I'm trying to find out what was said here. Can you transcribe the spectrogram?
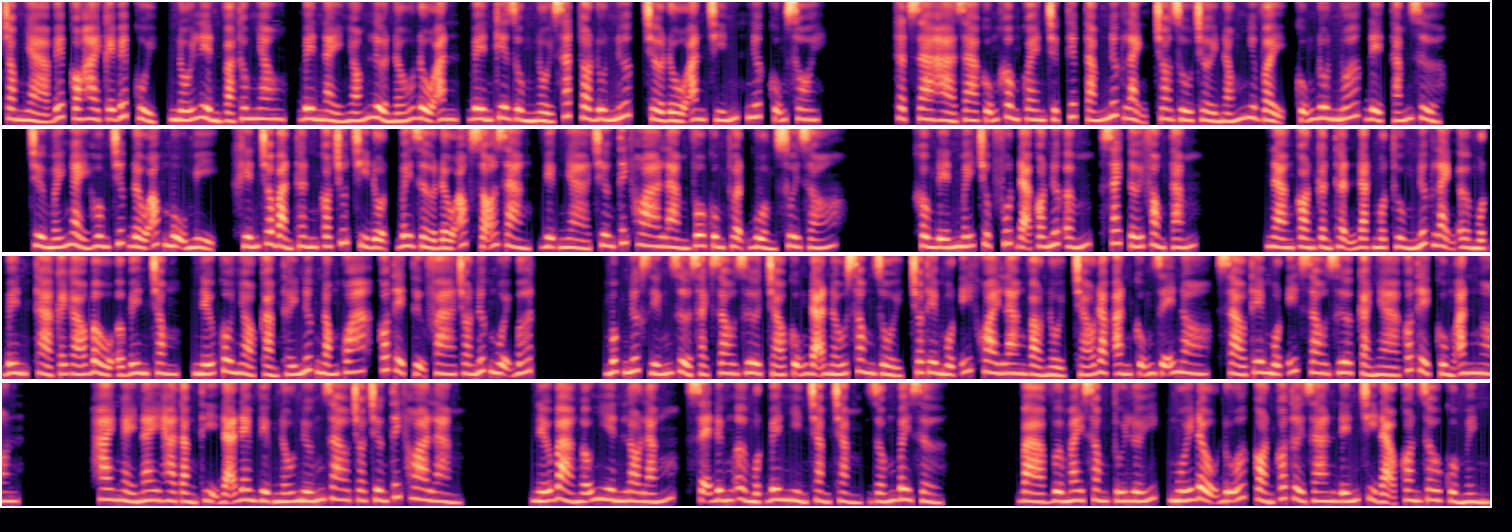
Trong nhà bếp có hai cây bếp củi, nối liền và thông nhau, bên này nhóm lửa nấu đồ ăn, bên kia dùng nồi sắt to đun nước, chờ đồ ăn chín, nước cũng sôi. Thật ra Hà Gia cũng không quen trực tiếp tắm nước lạnh cho dù trời nóng như vậy, cũng đun nước để tắm rửa. Trừ mấy ngày hôm trước đầu óc mụ mị, khiến cho bản thân có chút chỉ đột, bây giờ đầu óc rõ ràng, việc nhà Trương Tích Hoa làm vô cùng thuận buồm xuôi gió. Không đến mấy chục phút đã có nước ấm, sách tới phòng tắm. Nàng còn cẩn thận đặt một thùng nước lạnh ở một bên, thả cái gáo bầu ở bên trong, nếu cô nhỏ cảm thấy nước nóng quá, có thể tự pha cho nước nguội bớt. Múc nước giếng rửa sạch rau dưa cháo cũng đã nấu xong rồi, cho thêm một ít khoai lang vào nồi, cháo đặc ăn cũng dễ no, xào thêm một ít rau dưa cả nhà có thể cùng ăn ngon. Hai ngày nay Hà Tằng Thị đã đem việc nấu nướng giao cho Trương Tích Hoa làm. Nếu bà ngẫu nhiên lo lắng, sẽ đứng ở một bên nhìn chằm chằm, giống bây giờ. Bà vừa may xong túi lưới, muối đậu đũa còn có thời gian đến chỉ đạo con dâu của mình.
